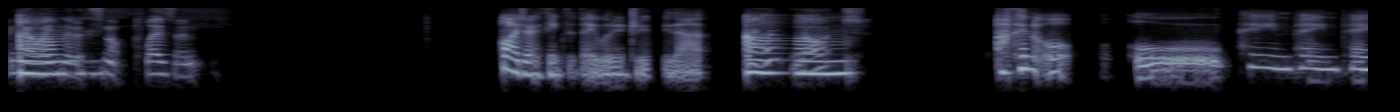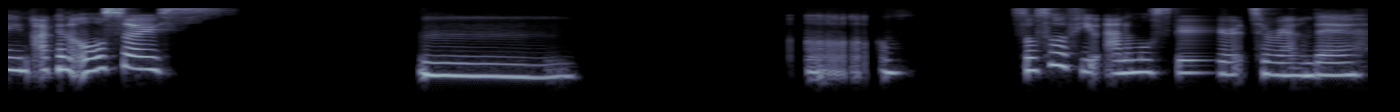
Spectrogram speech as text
Knowing um, that it's not pleasant. I don't think that they would do that. I Um, not. I can. all oh, pain, pain, pain. I can also Mm. Oh. There's also a few animal spirits around there.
